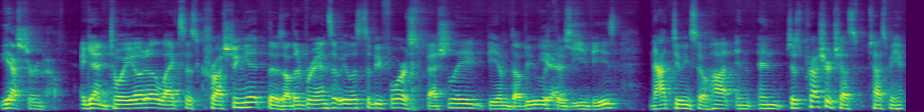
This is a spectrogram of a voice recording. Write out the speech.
yes or no. Again, Toyota, Lexus crushing it. Those other brands that we listed before, especially BMW with Yes. those EVs, not doing so hot. And and just pressure test, test me here.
